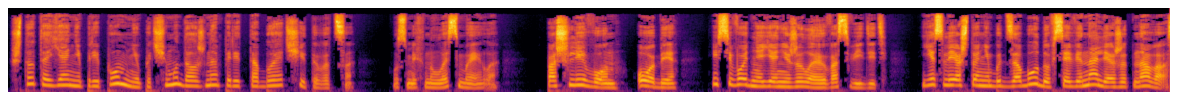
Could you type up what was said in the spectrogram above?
«Что-то я не припомню, почему должна перед тобой отчитываться», — усмехнулась Мейла. «Пошли вон, обе, и сегодня я не желаю вас видеть. Если я что-нибудь забуду, вся вина ляжет на вас».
